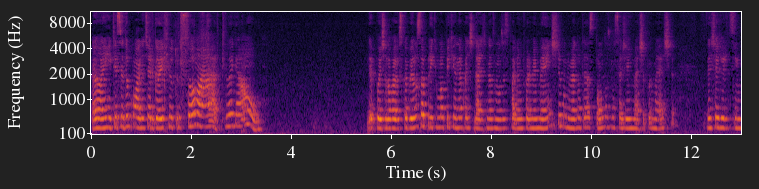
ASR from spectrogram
Uh, enriquecido com óleo de argão e filtro solar, que legal! Depois de lavar os cabelos, aplique uma pequena quantidade nas mãos, espalhe uniformemente, de comprimento até as pontas, massageie mecha por mecha. Deixe agir de,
